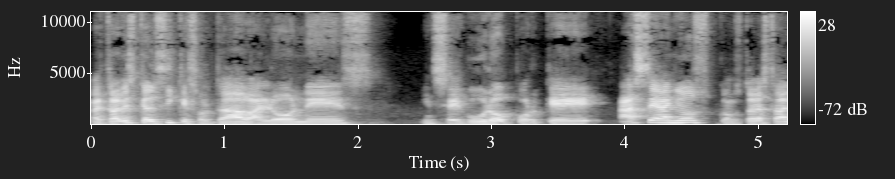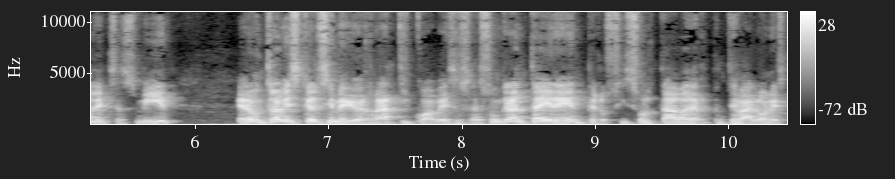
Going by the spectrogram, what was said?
Al Travis Kelsey que soltaba balones, inseguro, porque hace años, cuando todavía estaba Alex Smith, era un Travis Kelsey medio errático a veces. O sea, es un gran tight pero sí soltaba de repente balones.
